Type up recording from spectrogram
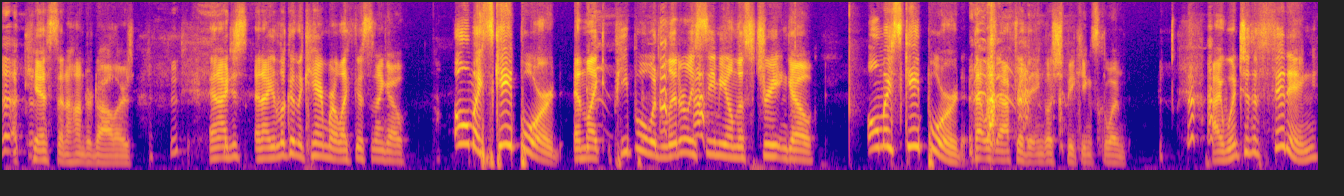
a kiss and a hundred dollars. And I just and I look in the camera like this, and I go, "Oh, my skateboard!" And like people would literally see me on the street and go, "Oh, my skateboard!" That was after the English speaking school. And I went to the fitting,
